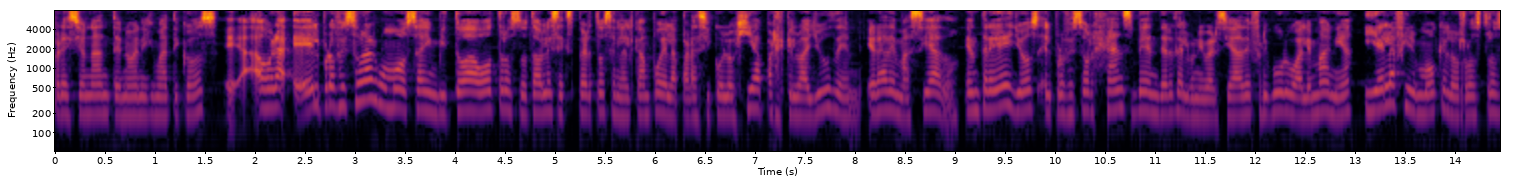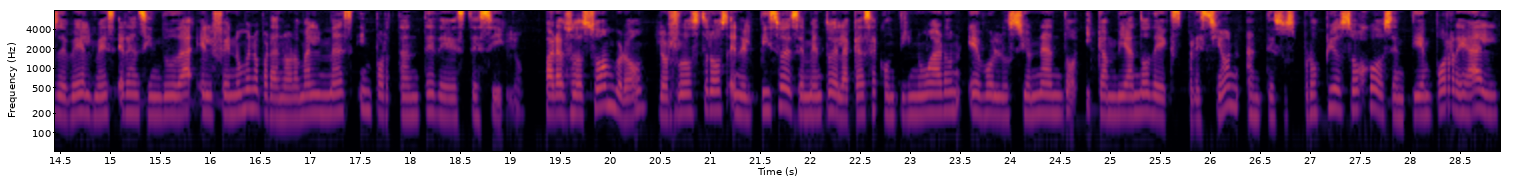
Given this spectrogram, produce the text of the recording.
Impresionante, ¿no? Enigmáticos. Eh, ahora, el profesor Argumosa invitó a otros notables expertos en el campo de la parapsicología para que lo ayuden. Era demasiado. Entre ellos, el profesor Hans Bender de la Universidad de Friburgo, Alemania, y él afirmó que los rostros de Belmes eran sin duda el fenómeno paranormal más importante de este siglo. Para su asombro, los rostros en el piso de cemento de la casa continuaron evolucionando y cambiando de expresión ante sus propios ojos en tiempo real.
